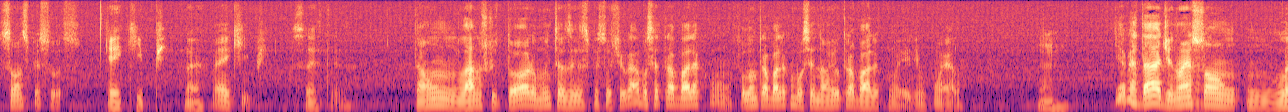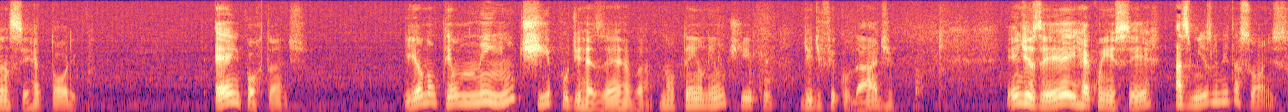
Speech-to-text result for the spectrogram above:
são as pessoas. Equipe, né? É a equipe. Certeza. Então, lá no escritório, muitas vezes as pessoas chegam, ah, você trabalha com. Fulano trabalha com você. Não, eu trabalho com ele ou com ela. Uhum. E é verdade, não é só um, um lance retórico. É importante. E eu não tenho nenhum tipo de reserva, não tenho nenhum tipo de dificuldade em dizer e reconhecer as minhas limitações.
